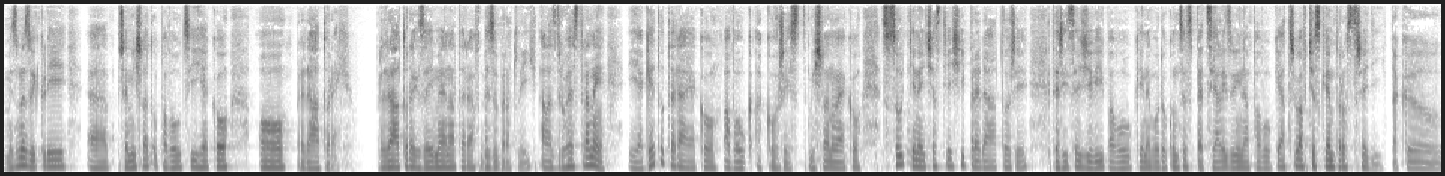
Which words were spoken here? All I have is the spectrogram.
My jsme zvyklí uh, přemýšlet o pavoucích jako o predátorech. Predátorech zejména teda v bezobratlých, ale z druhé strany, jak je to teda jako pavouk a kořist? Myšleno jako, co jsou ti nejčastější predátoři, kteří se živí pavouky nebo dokonce specializují na pavouky a třeba v českém prostředí? Tak uh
